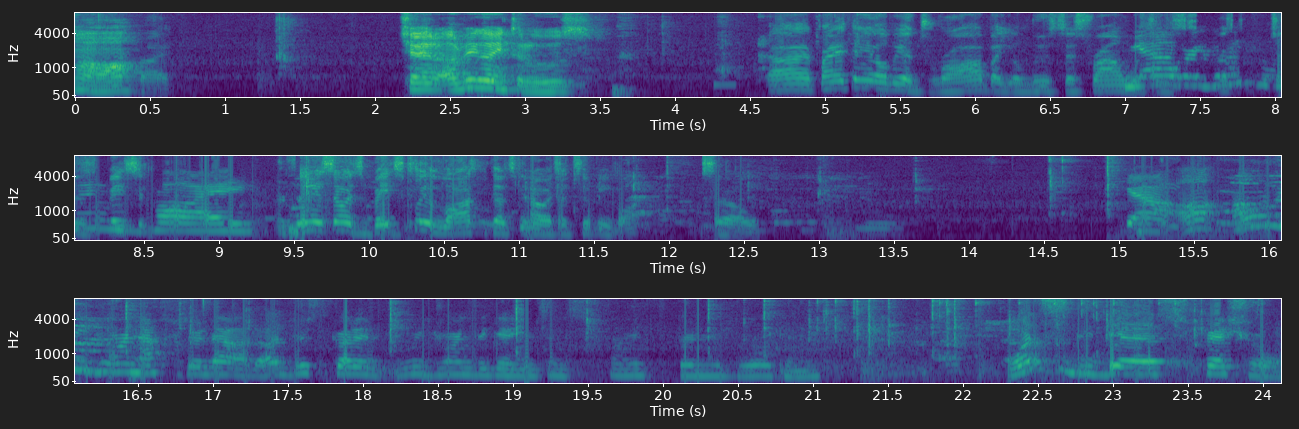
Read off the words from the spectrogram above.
Aw. Bye. Chad, are we going to lose? Uh, if anything, it'll be a draw, but you'll lose this round, which Yeah, is, we're going which to is win basic. by. The thing is, though, it's basically lost because you know it's a 2v1. So, Yeah, I'll, I'll rejoin after that. I just gotta rejoin the game since for me it's pretty broken. What's the, the special?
